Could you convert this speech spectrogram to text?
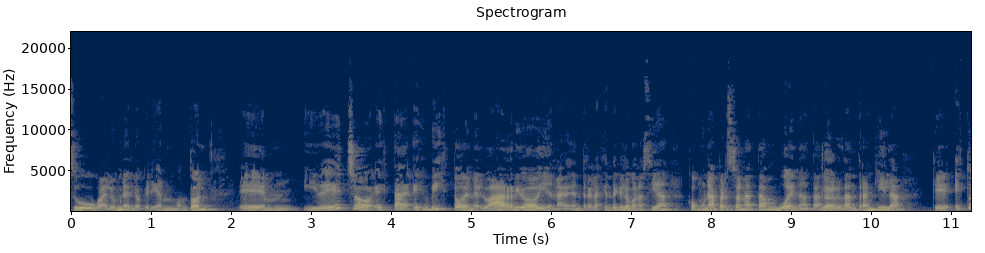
Sus alumnos lo querían un montón. Eh, y de hecho, esta es visto en el barrio y en la- entre la gente que lo conocía como una persona tan buena, tan, Claro. tan tranquila, que esto,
